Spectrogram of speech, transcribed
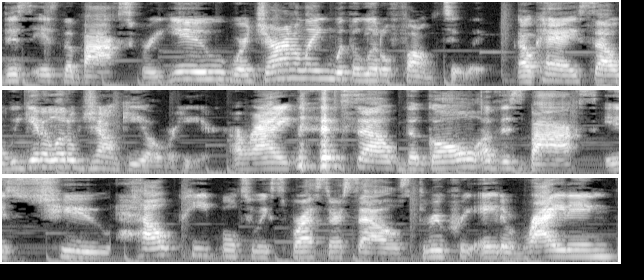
this is the box for you. We're journaling with a little funk to it. Okay, so we get a little junky over here. All right. so the goal of this box is to help people to express themselves through creative writing.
